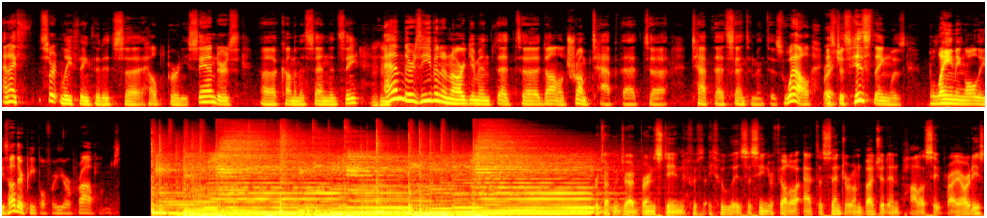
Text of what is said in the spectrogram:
and I th- certainly think that it's uh, helped Bernie Sanders uh, come in ascendancy. Mm-hmm. And there's even an argument that uh, Donald Trump tapped that uh, tapped that sentiment as well. Right. It's just his thing was blaming all these other people for your problems. Talking with Jared Bernstein, who is a senior fellow at the Center on Budget and Policy Priorities.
